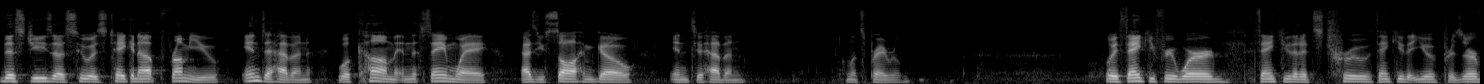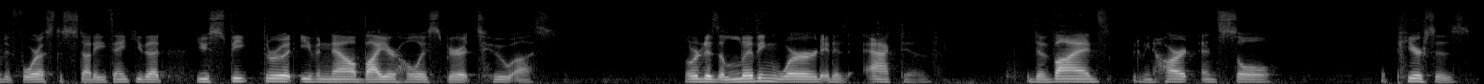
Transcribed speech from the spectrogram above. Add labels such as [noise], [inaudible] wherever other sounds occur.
This Jesus, who is taken up from you into heaven, will come in the same way as you saw him go into heaven. Let's pray real Lord, thank you for your word. Thank you that it's true. Thank you that you have preserved it for us to study. Thank you that you speak through it even now by your Holy Spirit to us. Lord, it is a living word, it is active. It divides between heart and soul, it pierces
